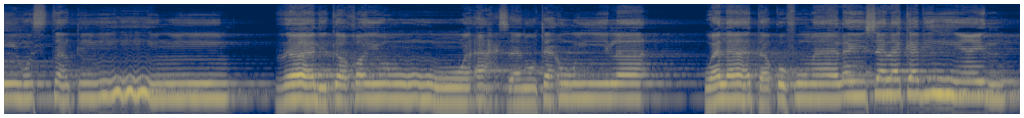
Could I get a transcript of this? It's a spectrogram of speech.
المستقيم ذلك خير وأحسن تأويلا ولا تقف ما ليس لك به علم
